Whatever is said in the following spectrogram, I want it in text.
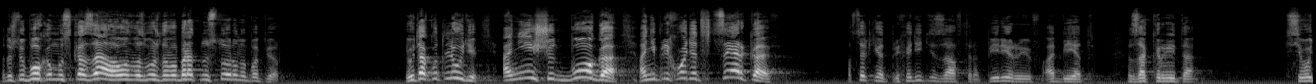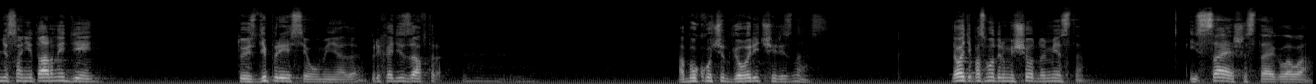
Потому что Бог ему сказал, а он, возможно, в обратную сторону попер. И вот так вот люди, они ищут Бога, они приходят в церковь. А в церковь говорят, приходите завтра, перерыв, обед, закрыто. Сегодня санитарный день. То есть депрессия у меня, да? Приходи завтра. А Бог хочет говорить через нас. Давайте посмотрим еще одно место. Исайя, 6 глава.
